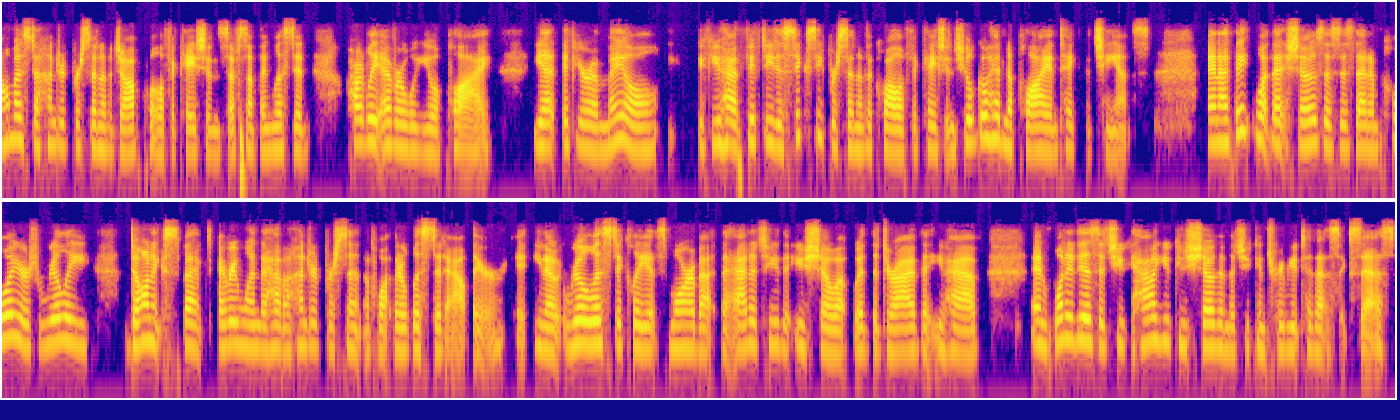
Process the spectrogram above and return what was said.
almost 100% of the job qualifications of something listed hardly ever will you apply. Yet if you're a male if you have 50 to 60% of the qualifications, you'll go ahead and apply and take the chance. And I think what that shows us is that employers really don't expect everyone to have 100% of what they're listed out there. It, you know, realistically, it's more about the attitude that you show up with, the drive that you have, and what it is that you, how you can show them that you contribute to that success.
